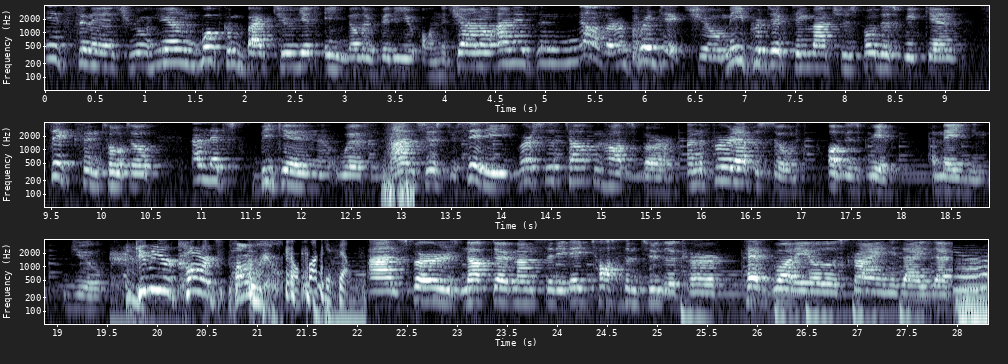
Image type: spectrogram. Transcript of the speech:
it's Sinatro here and welcome back to yet another video on the channel and it's another predict show. Me predicting matches for this weekend, six in total. And let's begin with Manchester City versus Tottenham Hotspur and the third episode of this great, amazing duo. Give me your cards, punk! Go fuck yourself. And Spurs knocked out Man City. They tossed them to the curb. Pep Guardiola's crying his eyes out.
